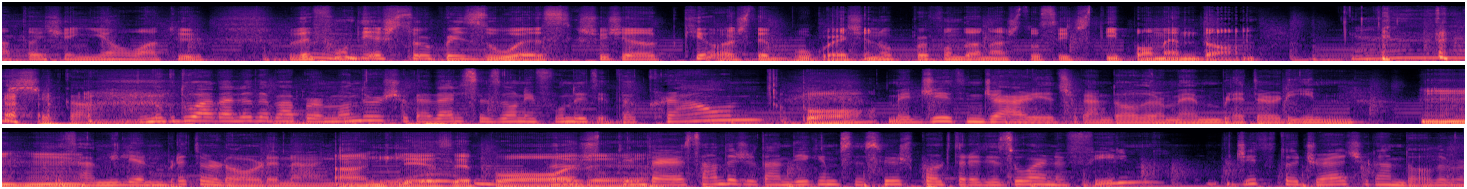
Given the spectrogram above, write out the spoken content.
atë që njohu aty. Dhe hmm. fundi është surprizues, kështu që kjo është e bukura që nuk përfundon ashtu siç ti po mendon. Ah. Shiko. Nuk dua ta lë të papërmendur që ka dalë sezoni i fundit i The Crown. Po. Me gjithë ngjarjet që kanë ndodhur me mbretërinë Mhm. Në familjen mbretërore në Angli. Angleze, po, Është edhe- interesante që ta ndjekim se si është portretizuar në film gjithë këto gjëra që kanë ndodhur.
